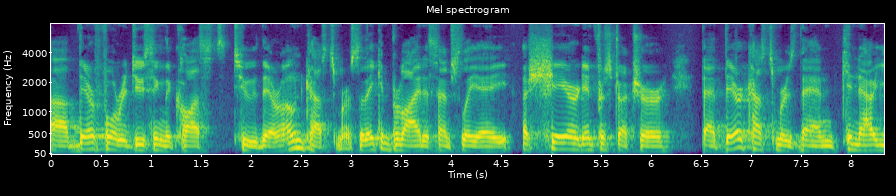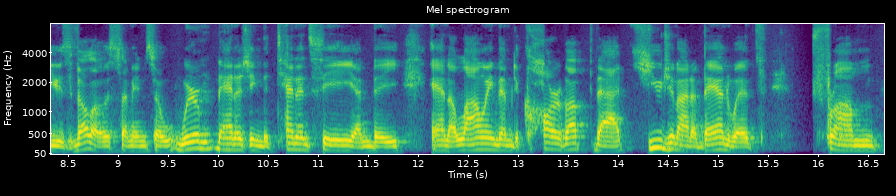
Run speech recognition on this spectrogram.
uh, therefore reducing the cost to their own customers. So they can provide essentially a, a shared infrastructure that their customers then can now use VellOS. I mean, so we're managing the tenancy and the and allowing them to carve up that huge amount of bandwidth from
